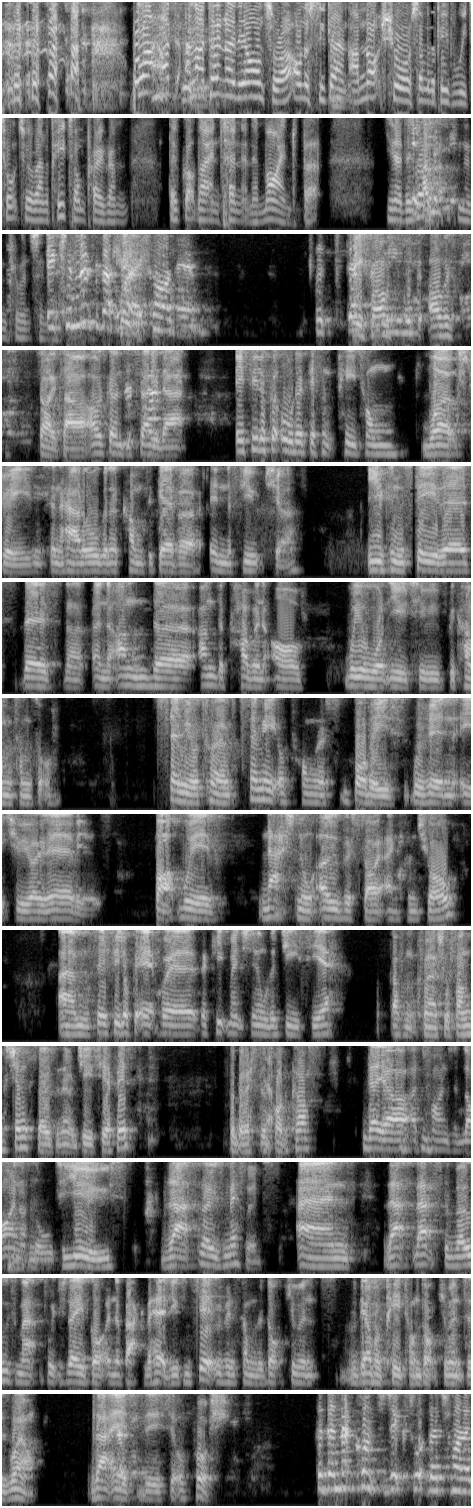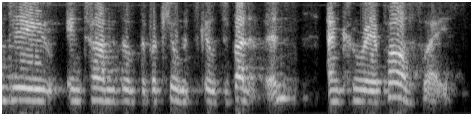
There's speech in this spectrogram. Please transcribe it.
well, I, I, and I don't know the answer. I honestly don't. I'm not sure some of the people we talked to around the PTOM program, they've got that intent in their mind. But you know, there's it, other people influencing. It can look that Keith, way, can't it? Keith, I was, I was sorry, Clara. I was going to say that if you look at all the different PTOM work streams and how they're all going to come together in the future, you can see there's there's an under undercurrent of we all want you to become some sort of semi-autonomous semi-autonomous bodies within each of your own areas, but with national oversight and control. Um, so if you look at it, where they keep mentioning all the GCF government commercial functions, those who know what GCF is for the rest of the podcast they are trying to line us all to use that those methods. And that that's the roadmap which they've got in the back of the head. You can see it within some of the documents the other PTOM documents as well. That is the sort of push but then that contradicts what they're trying to do in terms of the procurement skills development and career pathways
